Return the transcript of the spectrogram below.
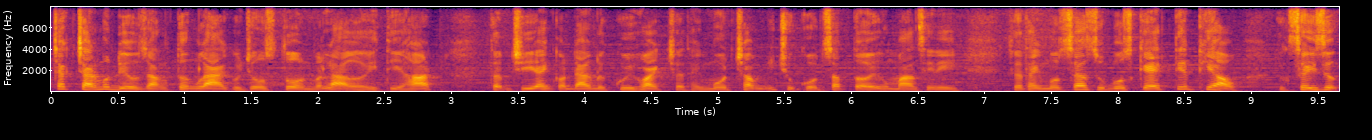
Chắc chắn một điều rằng tương lai của John Stone vẫn là ở Etihad, thậm chí anh còn đang được quy hoạch trở thành một trong những trụ cột sắp tới của Man City, trở thành một Sergio Busquets tiếp theo được xây dựng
